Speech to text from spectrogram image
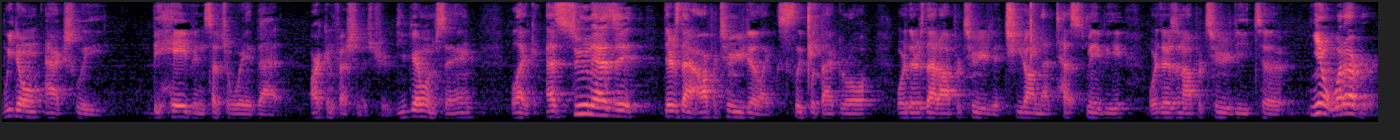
we don't actually behave in such a way that our confession is true. Do you get what I'm saying? Like as soon as it there's that opportunity to like sleep with that girl, or there's that opportunity to cheat on that test maybe, or there's an opportunity to you know whatever,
